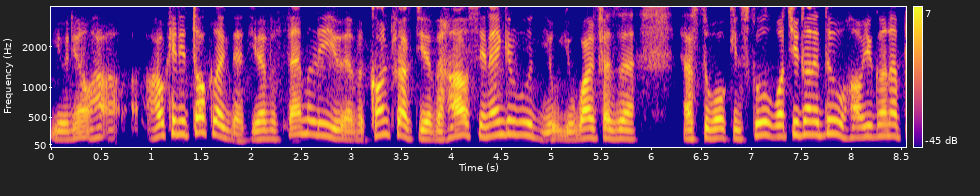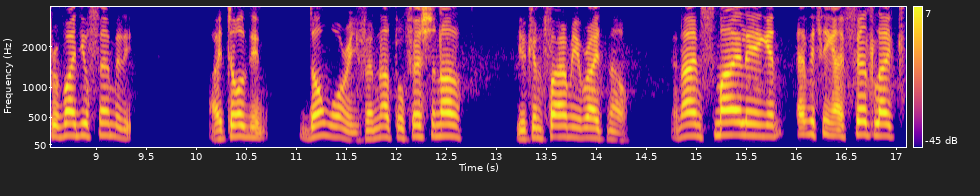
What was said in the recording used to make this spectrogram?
You, know, how, how can you talk like that? You have a family, you have a contract, you have a house in Englewood, you, your wife has, a, has to work in school. What are you going to do? How are you going to provide your family? I told him, Don't worry. If I'm not professional, you can fire me right now. And I'm smiling and everything. I felt like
